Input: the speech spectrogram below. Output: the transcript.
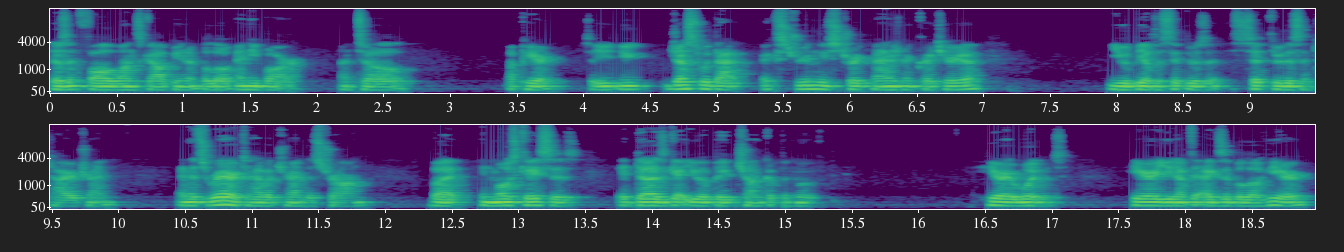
doesn't fall one scalp unit below any bar until up here. So you, you just with that extremely strict management criteria, you would be able to sit through sit through this entire trend. And it's rare to have a trend this strong, but in most cases, it does get you a big chunk of the move. Here it wouldn't. Here you'd have to exit below here,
